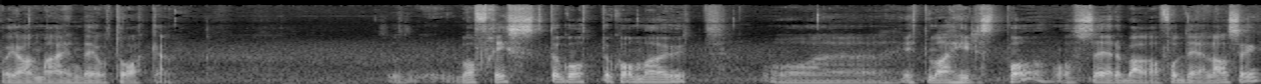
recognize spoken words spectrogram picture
på Jan Mayen. Det er jo tåke. Det var friskt og godt å komme ut. Og eh, etter vi har hilst på, og så er det bare å fordele seg.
